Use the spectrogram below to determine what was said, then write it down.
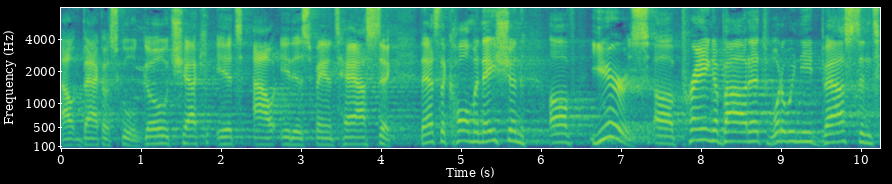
out back of school. Go check it out, it is fantastic. That's the culmination of years of praying about it. What do we need best? And,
